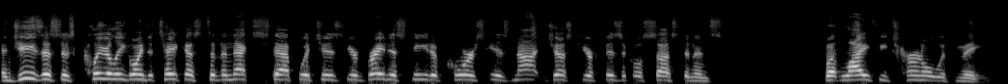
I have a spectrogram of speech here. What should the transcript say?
And Jesus is clearly going to take us to the next step, which is your greatest need, of course, is not just your physical sustenance, but life eternal with me,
